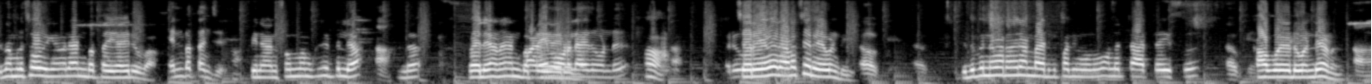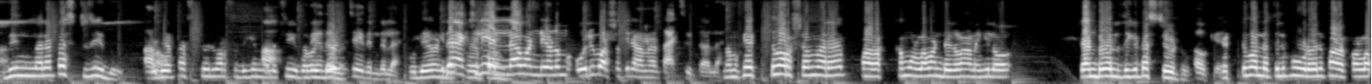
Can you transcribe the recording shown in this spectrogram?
ഇത് നമ്മൾ ചോദിക്കുന്ന വില എൺപത്തി അയ്യായിരം രൂപ. എൺപത്തഞ്ച്. ഫിനാൻസ് ഒന്നും നമുക്ക് കിട്ടില്ല. വിലയാണ് എൺപത്തി മോഡൽ ആയതുകൊണ്ട്. ആ. ചെറിയ വിലയാണ് ചെറിയ വണ്ടി. ഇത് പിന്നെ പറഞ്ഞത് രണ്ടായിരത്തി പതിമൂന്ന് മോഡൽ ടാറ്റൈസ് കവേർഡ് വണ്ടിയാണ്. ഇത് ഇന്നലെ ടെസ്റ്റ് ചെയ്തു? പുതിയ ടെസ്റ്റ് ഒരു വർഷത്തേക്ക് ഇന്നലെ ചെയ്ത പുതിയ വണ്ടി ആക്ച്വലി എല്ലാ വണ്ടികളും ഒരു വർഷത്തിനാണ് ടാക്സ് കിട്ടുക നമുക്ക് എട്ട് വർഷം വരെ പഴക്കമുള്ള വണ്ടികളാണെങ്കിലോ രണ്ടു കൊല്ലത്തേക്ക് ടെസ്റ്റ് കിട്ടും. എട്ട് കൊല്ലത്തിൽ കൂടുതൽ പഴക്കമുള്ള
